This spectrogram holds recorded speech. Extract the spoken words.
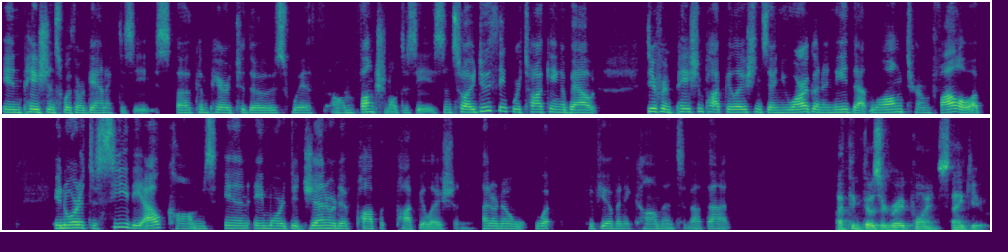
in patients with organic disease uh, compared to those with um, functional disease. And so I do think we're talking about different patient populations, and you are going to need that long term follow up in order to see the outcomes in a more degenerative pop- population. I don't know what if you have any comments about that. I think those are great points. Thank you.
